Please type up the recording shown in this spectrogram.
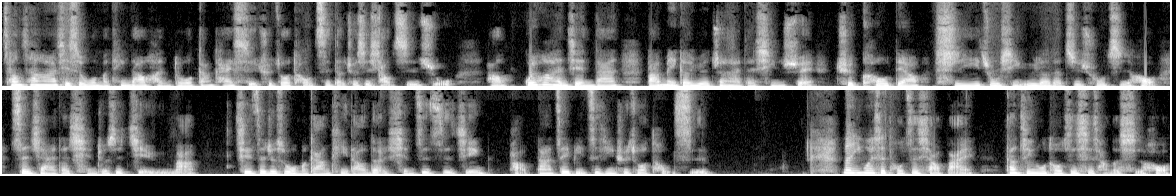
常常啊，其实我们听到很多刚开始去做投资的，就是小资族。好，规划很简单，把每个月赚来的薪水去扣掉食衣住行娱乐的支出之后，剩下来的钱就是结余嘛。其实这就是我们刚刚提到的闲置资金。好，拿这笔资金去做投资。那因为是投资小白。刚进入投资市场的时候，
